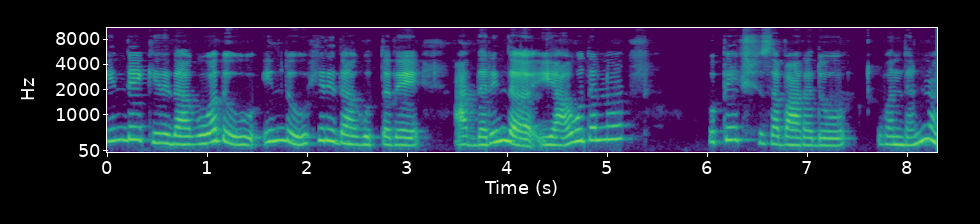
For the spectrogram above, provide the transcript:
ಹಿಂದೆ ಕಿರಿದಾಗುವುದು ಇಂದು ಹಿರಿದಾಗುತ್ತದೆ. ಆದ್ದರಿಂದ ಯಾವುದನ್ನು ಉಪೇಕ್ಷಿಸಬಾರದು. ಒಂದನ್ನು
